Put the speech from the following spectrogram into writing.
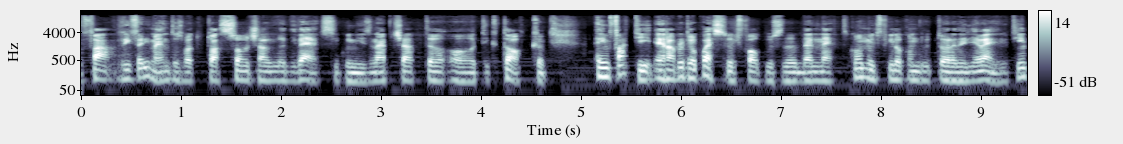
fa riferimento soprattutto a social diversi, quindi Snapchat o TikTok. E infatti era proprio questo il focus del Netcom, il filo conduttore degli eventi,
